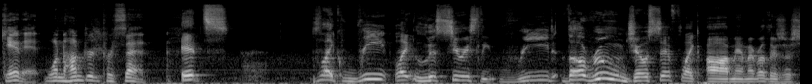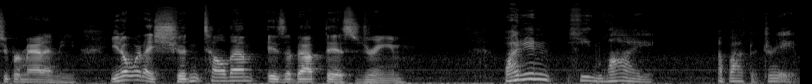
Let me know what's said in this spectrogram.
get it 100%. it's like read like li- seriously read the room joseph like oh man my brothers are super mad at me you know what i shouldn't tell them is about this dream Why didn't he lie about the dream?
